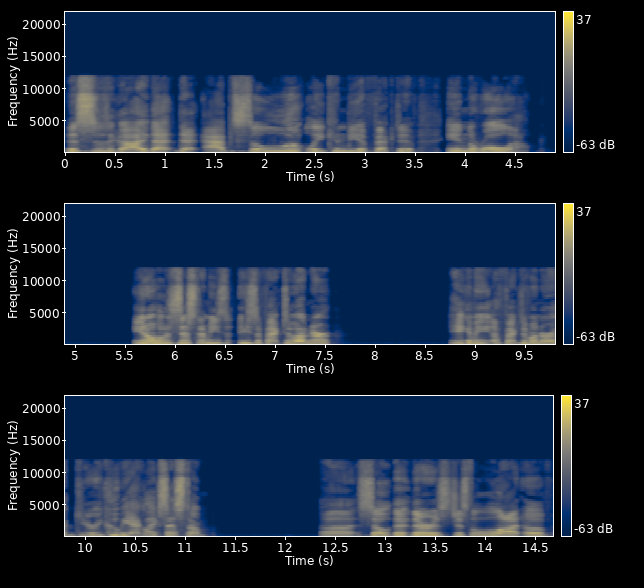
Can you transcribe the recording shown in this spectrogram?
This is a guy that that absolutely can be effective in the rollout. You know whose system he's he's effective under? He can be effective under a Gary Kubiak like system. Uh, so there, there is just a lot of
